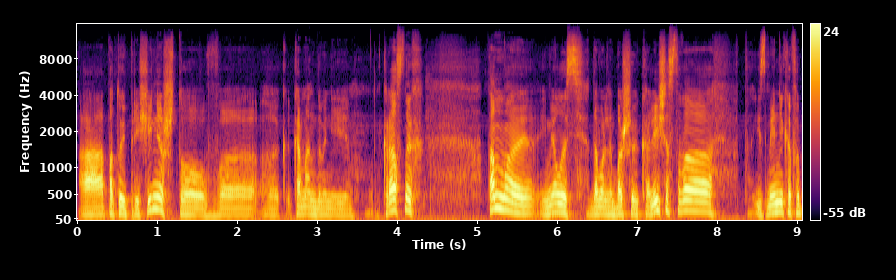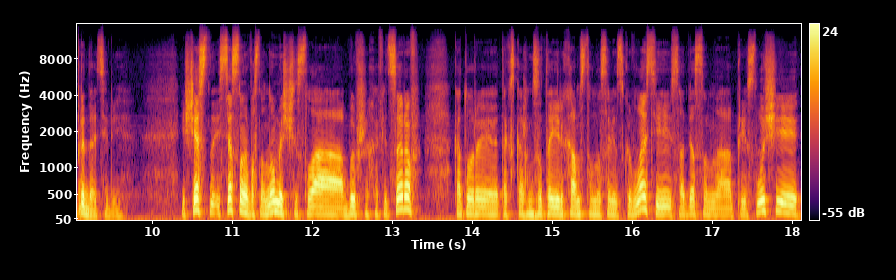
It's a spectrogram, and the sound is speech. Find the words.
а по той причине, что в командовании красных там имелось довольно большое количество изменников и предателей. Естественно, в основном из числа бывших офицеров, которые, так скажем, затаили хамство на советскую власть и, соответственно, при случае,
